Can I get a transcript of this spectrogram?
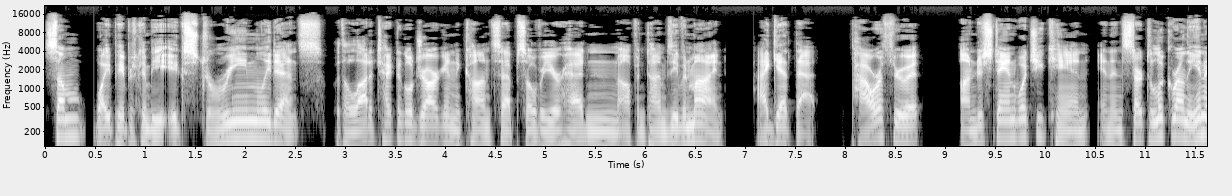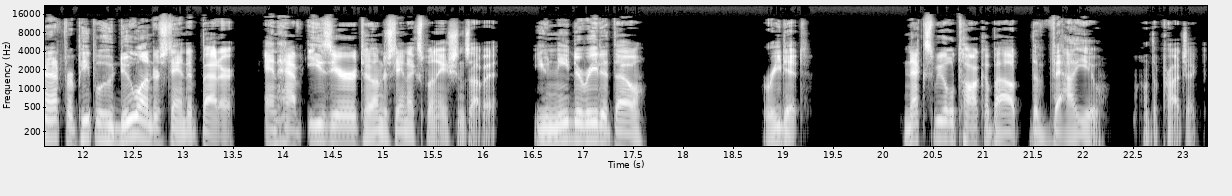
Some white papers can be extremely dense with a lot of technical jargon and concepts over your head, and oftentimes even mine. I get that. Power through it, understand what you can, and then start to look around the internet for people who do understand it better and have easier to understand explanations of it. You need to read it though. Read it. Next, we will talk about the value of the project.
